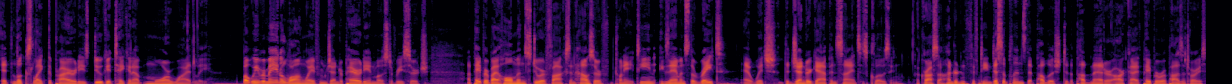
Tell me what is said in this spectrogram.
it looks like the priorities do get taken up more widely. But we remain a long way from gender parity in most of research. A paper by Holman, Stuart-Fox, and Hauser from 2018 examines the rate at which the gender gap in science is closing. Across 115 disciplines that published to the PubMed or arXiv paper repositories,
